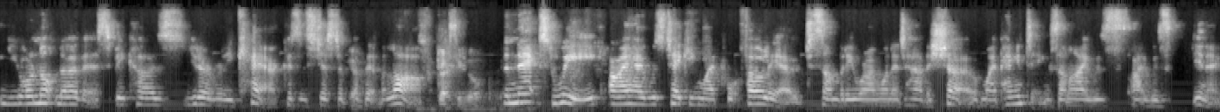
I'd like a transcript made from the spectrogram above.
you're not nervous because you don't really care because it's just a, yeah. a, bit of a laugh. The next week, I was taking my portfolio to somebody where I wanted to have a show of my paintings, and I was I was you know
